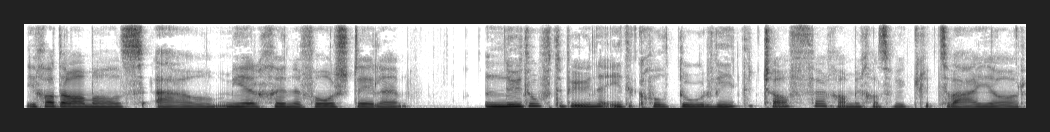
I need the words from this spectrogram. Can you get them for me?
Ich habe damals auch mir vorstellen nicht auf der Bühne in der Kultur weiterzuarbeiten. Ich habe mich also wirklich zwei Jahre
